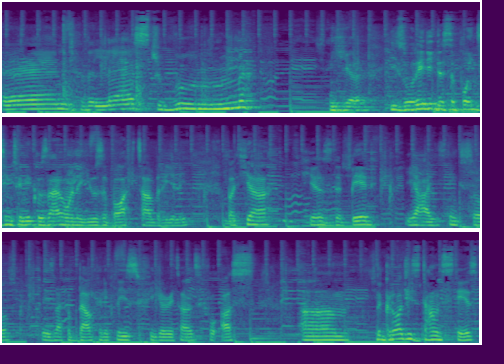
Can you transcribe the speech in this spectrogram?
And the last room here is already disappointing to me because I don't want to use a bathtub really. But here, here's the bed. Yeah, I think so. There's like a balcony. Please figure it out for us. Um, the garage is downstairs.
